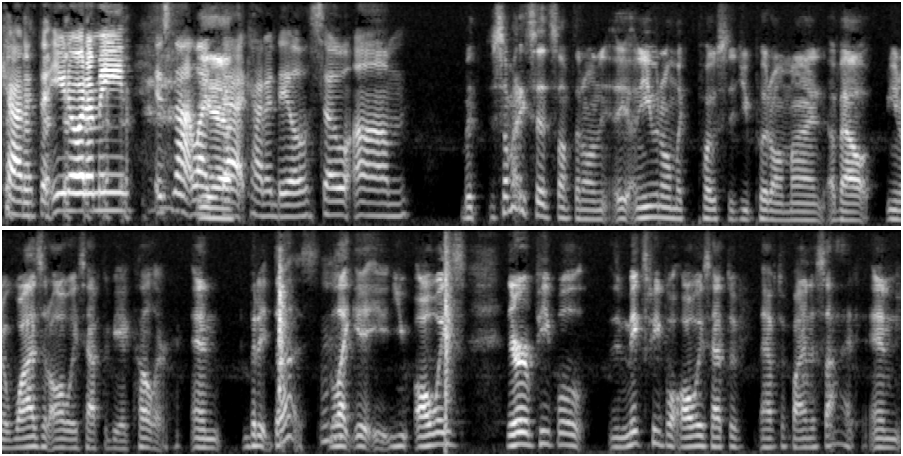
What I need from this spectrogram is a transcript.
kind of thing. You know what I mean? It's not like Yeah. that kind of deal. So um, But somebody said something on, and even on the post that you put on mine about, you know, why does it always have to be a color? And but it does. Mhm. Like it, you always, there are people, mixed people always have to have to find a side, and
